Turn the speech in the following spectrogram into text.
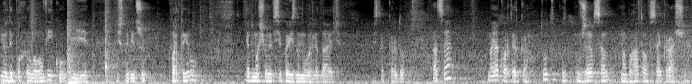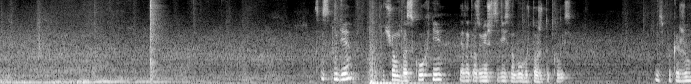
люди похилого віку і пішли в іншу квартиру. Я думаю, що вони всі по-різному виглядають. Ось так коридор. А це моя квартирка. Тут вже все набагато все краще. Це студія, причому без кухні. Я так розумію, що це дійсно був гуртожиток колись. Ось покажу.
